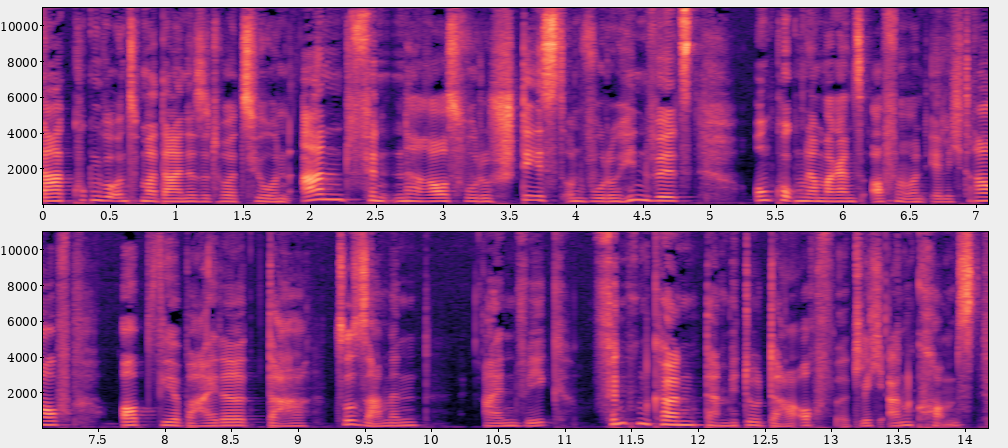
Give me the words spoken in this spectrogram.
Da gucken wir uns mal deine Situation an, finden heraus, wo du stehst und wo du hin willst und gucken da mal ganz offen und ehrlich drauf, ob wir beide da zusammen einen Weg finden können, damit du da auch wirklich ankommst.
